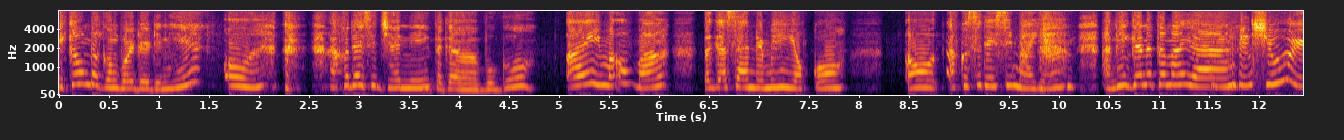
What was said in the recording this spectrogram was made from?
Ikaw ang bagong border din he? Oh, Ako dahil si Jenny, taga Bugo. Ay, mao ba? Taga San Remigio ko. Oh, ako sa si Maya. Amiga na tamaya. sure.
